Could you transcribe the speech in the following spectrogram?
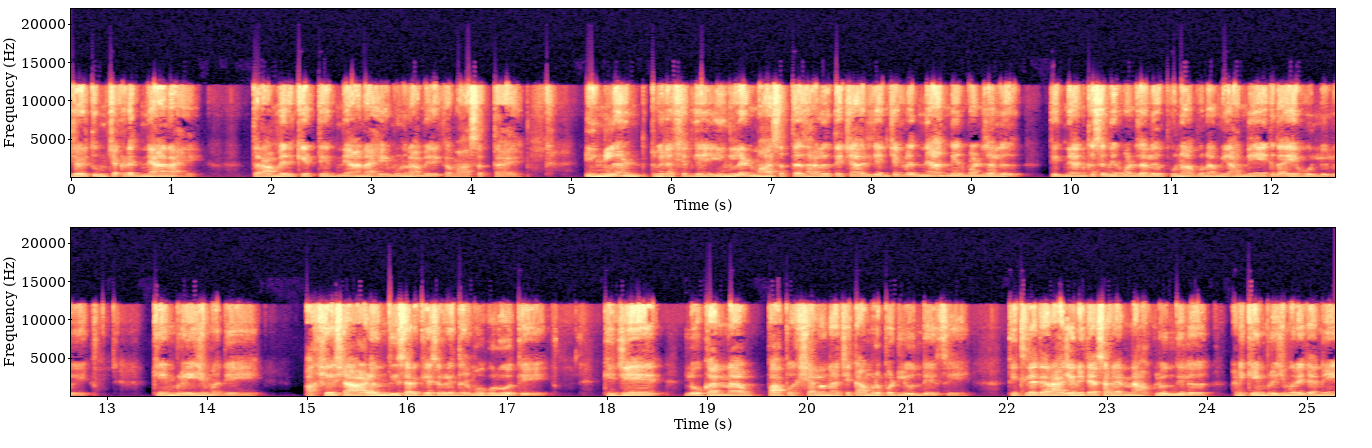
ज्यावेळी तुमच्याकडे ज्ञान आहे. तर अमेरिकेत ते ज्ञान आहे म्हणून अमेरिका महासत्ता आहे. इंग्लंड तुम्ही लक्षात घ्या इंग्लंड महासत्ता झालं त्याच्या आधी त्यांच्याकडे ज्ञान निर्माण झालं. ते ज्ञान कसं निर्माण झालं? पुन्हा पुन्हा मी अनेकदा हे बोललेलो आहे. केम्ब्रिजमध्ये अक्षरशः आळंदीसारखे सगळे धर्मगुरू होते की जे लोकांना पापक्षालनाचे ताम्रपट लिहून द्यायचे. तिथल्या त्या राजाने त्या सगळ्यांना हाकलून दिलं आणि केम्ब्रिजमध्ये त्यांनी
